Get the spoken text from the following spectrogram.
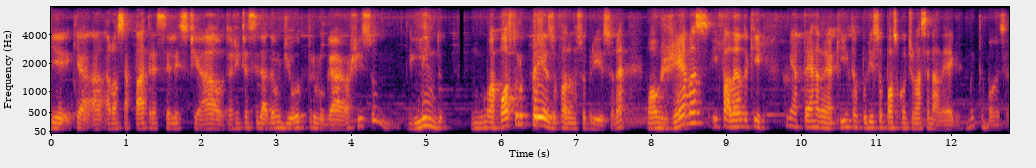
que, que a, a, nossa pátria é celestial, então a gente é cidadão de outro lugar. Eu acho isso lindo. Um apóstolo preso falando sobre isso, né? Com algemas e falando que minha terra não é aqui, então por isso eu posso continuar sendo alegre. Muito bom isso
